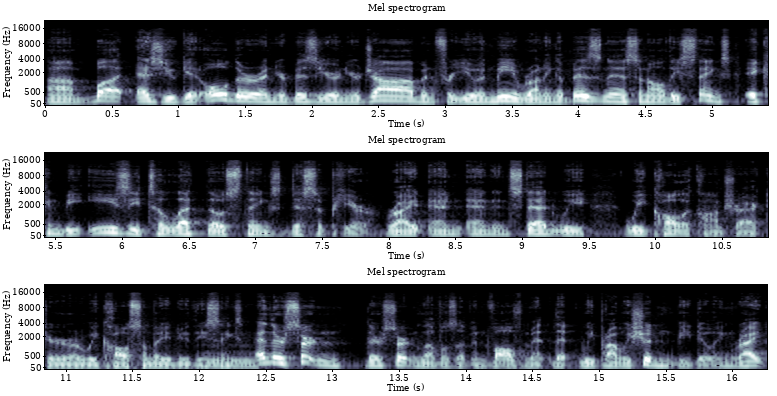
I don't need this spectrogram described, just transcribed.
Um, but as you get older and you're busier in your job, and for you and me running a business and all these things, it can be easy to let those things disappear, right? And, and instead, we, we call a contractor or we call somebody to do these mm-hmm. things. And there's certain there's certain levels of involvement that we probably shouldn't be doing, right?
